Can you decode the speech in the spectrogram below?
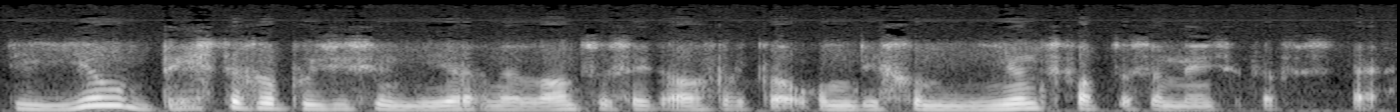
die heel beste geposisioneer in 'n land soos Suid-Afrika om die gemeenskap tussen mense te versterk.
